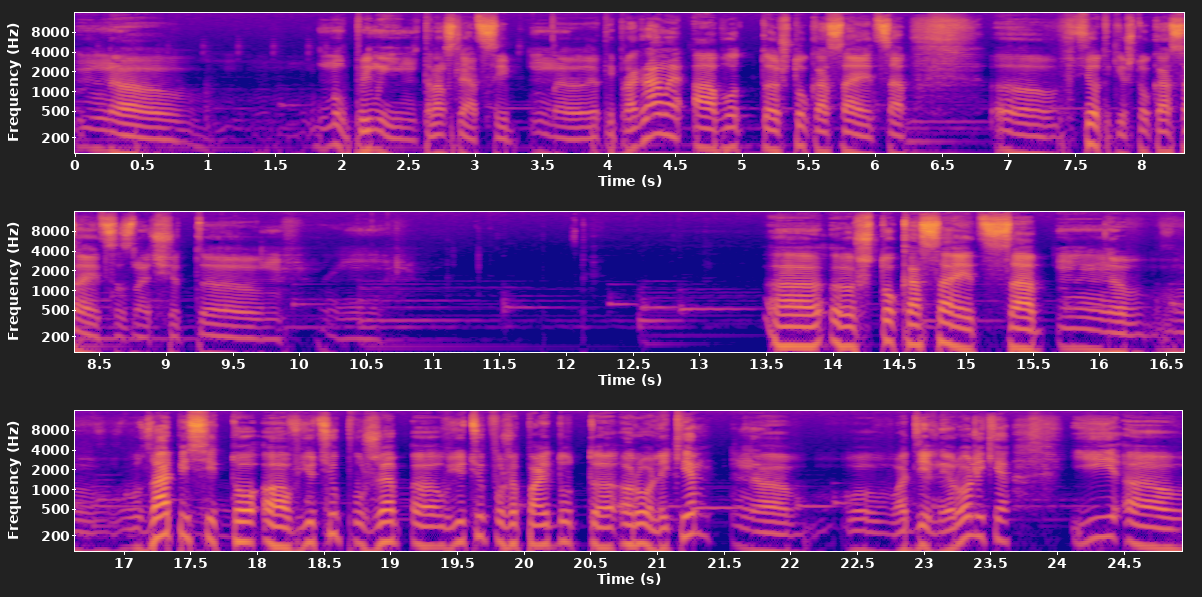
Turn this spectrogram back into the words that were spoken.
Ну, прямые трансляции этой программы. А вот что касается... Все-таки, что касается, значит... Что касается записи, то э, в YouTube уже э, в YouTube уже пойдут э, ролики, э, отдельные ролики, и э,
